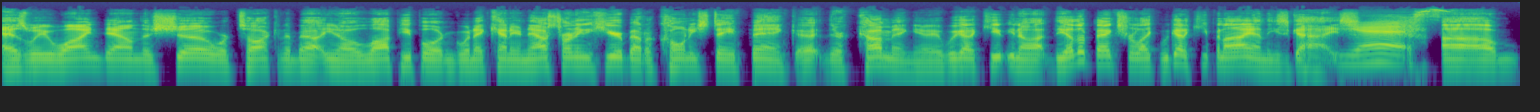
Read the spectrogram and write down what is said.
as we wind down the show, we're talking about, you know, a lot of people in Gwinnett County are now starting to hear about Oconee State Bank. Uh, they're coming. We got to keep, you know, the other banks are like, we got to keep an eye on these guys. Yes. Um,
